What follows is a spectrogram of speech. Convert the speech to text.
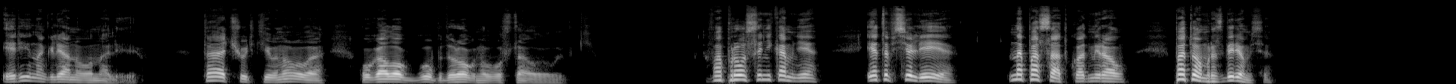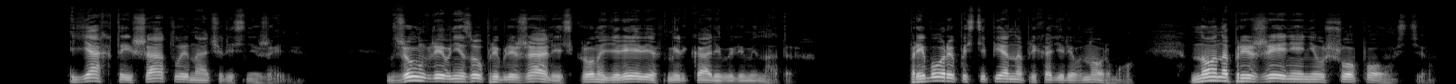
Ирина глянула на Лею. Та чуть кивнула, уголок губ дрогнул в усталой улыбке. «Вопросы не ко мне. Это все Лея. На посадку, адмирал. Потом разберемся». Яхты и шаттлы начали снижение. Джунгли внизу приближались, кроны деревьев мелькали в иллюминаторах. Приборы постепенно приходили в норму, но напряжение не ушло полностью.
